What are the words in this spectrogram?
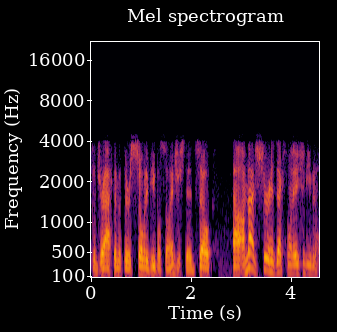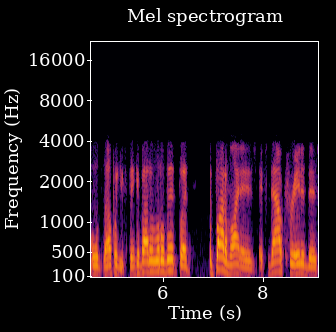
to draft him if there's so many people so interested. So uh, I'm not sure his explanation even holds up when you think about it a little bit. But the bottom line is it's now created this,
